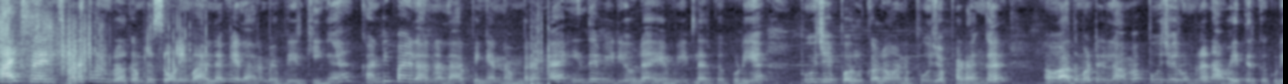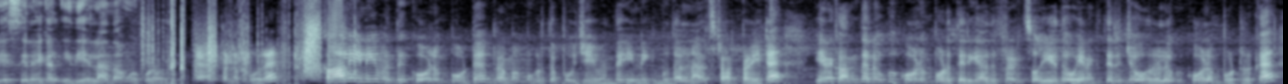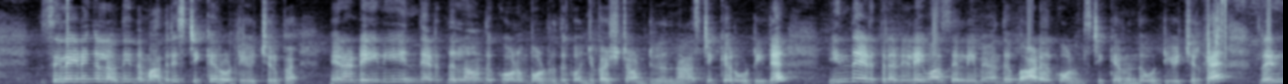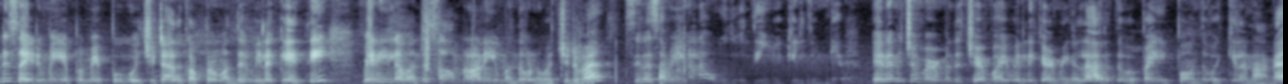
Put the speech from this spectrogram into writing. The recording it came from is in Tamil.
ஹாய் ஃப்ரெண்ட்ஸ் வணக்கம் அண்ட் வெல்கம் டு சோனிமா இல்லம் எல்லாரும் எப்படி இருக்கீங்க? கண்டிப்பாக எல்லோரும் நல்லா இருப்பீங்கன்னு நம்புகிறேங்க இந்த வீடியோவில் என் வீட்டில் இருக்கக்கூடிய பூஜை பொருட்களும் அந்த பூஜை படங்கள் அது மட்டும் இல்லாமல் பூஜை ரூமில் நான் வைத்திருக்கக்கூடிய சிலைகள் இது எல்லாம் தான் உங்கள் கூட வந்து ஷேர் பண்ண போகிறேன் காலையிலே வந்து கோலம் போட்டு பிரம்ம முகூர்த்த பூஜையை வந்து இன்றைக்கி முதல் நாள் ஸ்டார்ட் பண்ணிட்டேன். எனக்கு அந்த அளவுக்கு கோலம் போட தெரியாது ஃப்ரெண்ட்ஸ் ஸோ ஏதோ எனக்கு தெரிஞ்ச ஓரளவுக்கு கோலம் போட்டிருக்கேன். சில இடங்களில் வந்து இந்த மாதிரி ஸ்டிக்கர் ஒட்டி வச்சுருப்பேன். ஏன்னா டெய்லியும் இந்த இடத்துலலாம் வந்து கோலம் போடுறது கொஞ்சம் கஷ்டம் அப்படின்றதுனால ஸ்டிக்கர் ஒட்டிட்டு இந்த இடத்துல நிலைவாசல்லையுமே வந்து பார்டர் கோலம் ஸ்டிக்கர் வந்து ஒட்டி வச்சுருக்கேன். ரெண்டு சைடுமே எப்போவுமே பூ வச்சுட்டு அதுக்கப்புறம் வந்து விளக்கேற்றி வெளியில் வந்து சாம்பிராணியும் வந்து ஒன்று வச்சுடுவேன். சில சமயங்களில் ஊதுவத்தியும் வைக்கிறது உண்டு. எலுமிச்சம்பழம் வந்து செவ்வாய் வெள்ளிக்கிழமைகளில் அறுத்து வைப்பேன். இப்போ வந்து வைக்கல நான்.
